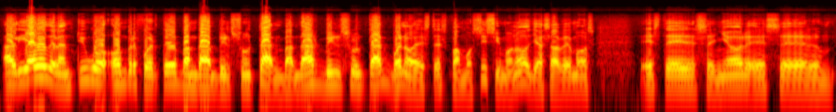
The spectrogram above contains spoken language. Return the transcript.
aliado del antiguo hombre fuerte Bandar bin Sultan. Bandar bin Sultan, bueno, este es famosísimo, ¿no? Ya sabemos, este señor es el...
